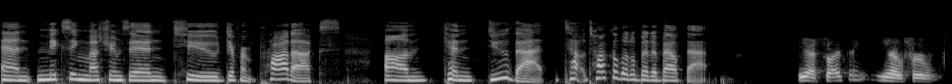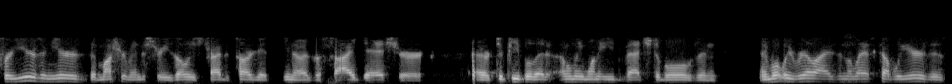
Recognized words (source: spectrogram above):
and mixing mushrooms into different products, um, can do that. Ta talk a little bit about that. Yeah, so I think you know for for years and years the mushroom industry has always tried to target you know as a side dish or or to people that only want to eat vegetables and and what we realized in the last couple of years is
